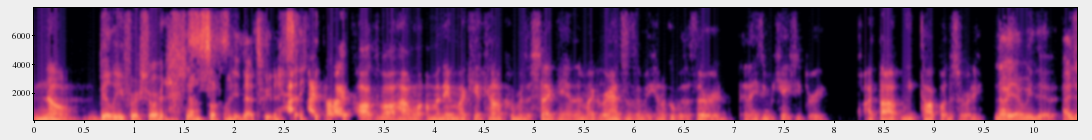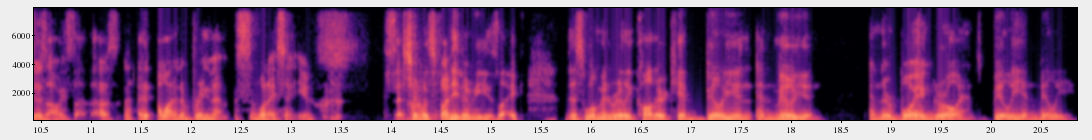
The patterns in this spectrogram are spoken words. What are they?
No, Billy for short. That's so funny. That tweet I I, I thought I talked about how I'm gonna name my kid Kendall Cooper the second, and then my grandson's gonna be Kendall Cooper the third, and then he's gonna be Casey three. I thought we talked about this already. No, yeah, we did. I just always thought that was. I, I wanted to bring that what I sent you. that shit uh-huh. was funny to me. He's like, this woman really called her kid billion and million, and their boy and girl, and it's Billy and Millie.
